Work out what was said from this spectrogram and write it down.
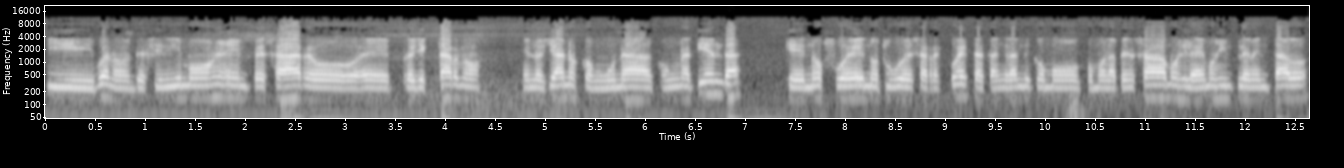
y bueno, decidimos empezar o eh, proyectarnos en los llanos con una, con una tienda que no fue, no tuvo esa respuesta tan grande como, como la pensábamos y la hemos implementado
